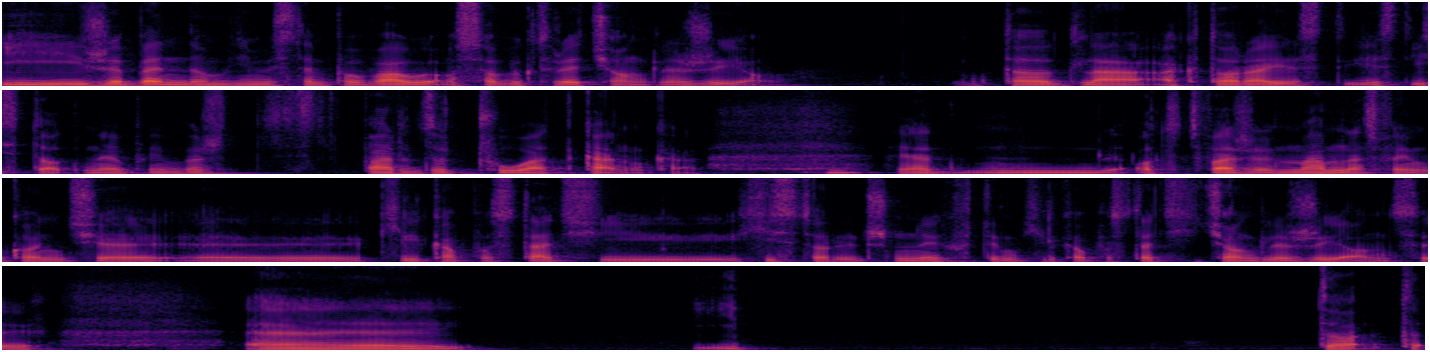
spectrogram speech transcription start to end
i że będą w nim występowały osoby, które ciągle żyją. To dla aktora jest, jest istotne, ponieważ jest bardzo czuła tkanka. Ja mm, odtwarzam, mam na swoim koncie y, kilka postaci historycznych, w tym kilka postaci ciągle żyjących. Y, I to, to,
